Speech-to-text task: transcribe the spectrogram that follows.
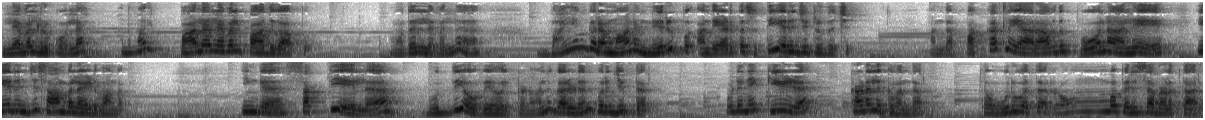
லெவல் இருக்கும்ல அந்த மாதிரி பல லெவல் பாதுகாப்பு. முதல் லெவலில் பயங்கரமான நெருப்பு அந்த இடத்த சுற்றி எரிஞ்சிட்டு இருந்துச்சு. அந்த பக்கத்தில் யாராவது போனாலே எரிஞ்சு சாம்பல் ஆயிடுவாங்க. இங்கே சக்தியே புத்தியை உபயோகிக்கணும்னு கருடன் புரிஞ்சுக்கிட்டார். உடனே கீழே கடலுக்கு வந்தார். தன் உருவத்தை ரொம்ப பெருசாக வளர்த்தாரு.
